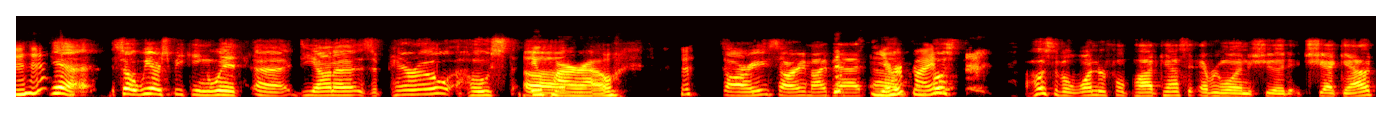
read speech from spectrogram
Mm-hmm. Yeah. So we are speaking with uh, Dionna Zaparo, host of. Duparo. Sorry, sorry, my bad. You're fine. Host, host of a wonderful podcast that everyone should check out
